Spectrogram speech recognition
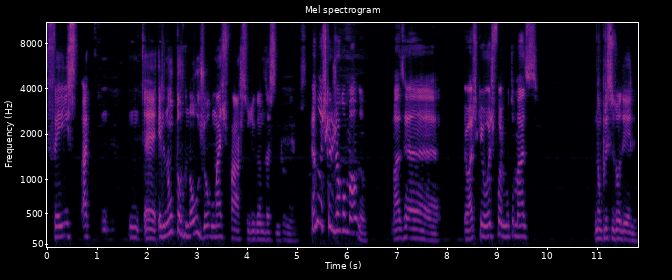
fez a, é, ele não tornou o jogo mais fácil, digamos assim, pro Rams. Eu não acho que ele jogou mal, não. Mas é, eu acho que hoje foi muito mais. Não precisou dele.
